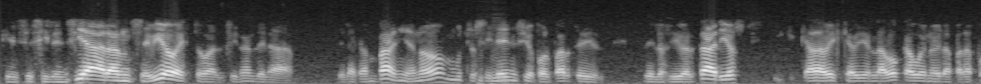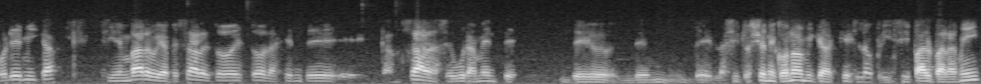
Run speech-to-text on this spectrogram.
que se silenciaran, se vio esto al final de la de la campaña, ¿no? Mucho silencio por parte de, los libertarios y que cada vez que abrían la boca, bueno, era para polémica. Sin embargo, y a pesar de todo esto, la gente eh, cansada seguramente de, la situación económica, que es lo principal para mí,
